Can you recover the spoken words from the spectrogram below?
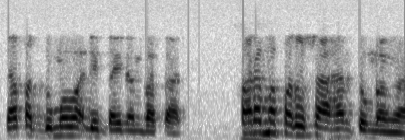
dapat gumawa din tayo ng batas para maparusahan tong mga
